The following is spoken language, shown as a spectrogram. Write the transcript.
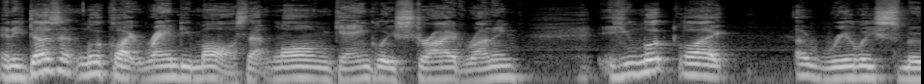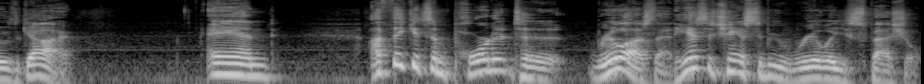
And he doesn't look like Randy Moss, that long, gangly stride running. He looked like a really smooth guy. And I think it's important to realize that. He has a chance to be really special.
